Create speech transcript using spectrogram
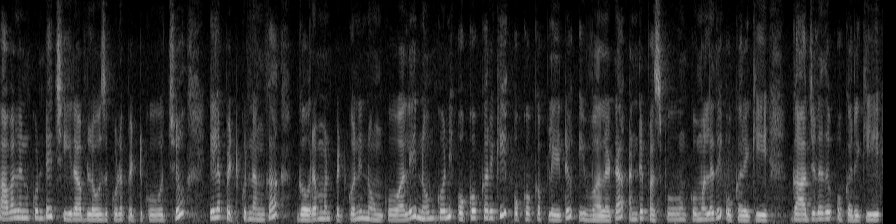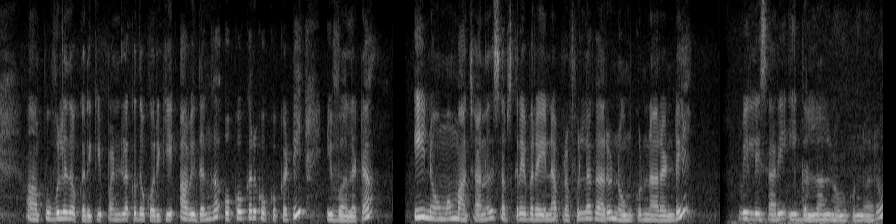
కావాలనుకుంటే చీర బ్లౌజ్ కూడా పెట్టుకోవచ్చు. ఇలా పెట్టుకున్నాక గౌరమ్మను పెట్టుకొని నోముకోవాలి. నోముకొని ఒక్కొక్కరికి ఒక్కొక్క ప్లేటు ఇవ్వాలట. అంటే పసుపు కుంకుమలది ఒకరికి గాజులది ఒకరికి పువ్వులది ఒకరికి పండ్లకుది ఒకరికి ఆ విధంగా ఒక్కొక్కరికి ఒక్కొక్కటి ఇవ్వాలట. ఈ నోము మా ఛానల్ సబ్స్క్రైబర్ అయిన ప్రఫుల్ల గారు నోముకున్నారండి. వీళ్ళు ఈసారి ఈ గల్లాలు నోముకున్నారు.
